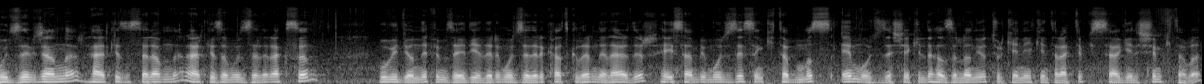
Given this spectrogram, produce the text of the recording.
Mucizevi canlar, herkese selamlar, herkese mucizeler aksın. Bu videonun hepimize hediyeleri, mucizeleri, katkıları nelerdir? Hey Sen Bir Mucizesin kitabımız en mucize şekilde hazırlanıyor. Türkiye'nin ilk interaktif kişisel gelişim kitabı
